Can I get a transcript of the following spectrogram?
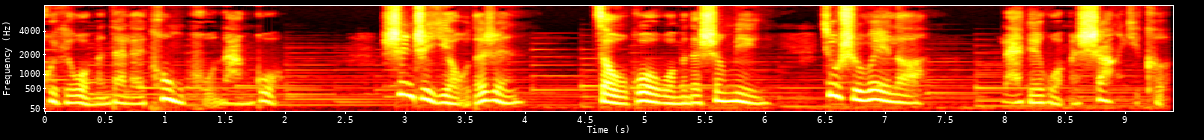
会给我们带来痛苦、难过，甚至有的人走过我们的生命，就是为了来给我们上一课。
